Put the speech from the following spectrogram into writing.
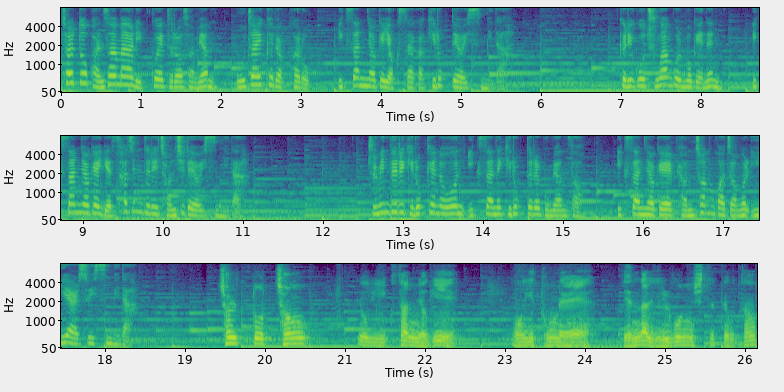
철도 관사마을 입구에 들어서면 모자이크 벽화로 익산역의 역사가 기록되어 있습니다. 그리고 중앙 골목에는 익산역의 옛 사진들이 전시되어 있습니다. 주민들이 기록해 놓은 익산의 기록들을 보면서 익산역의 변천 과정을 이해할 수 있습니다. 철도청 여기 익산역이 어, 이 동네에 옛날 일본 시대 때부터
